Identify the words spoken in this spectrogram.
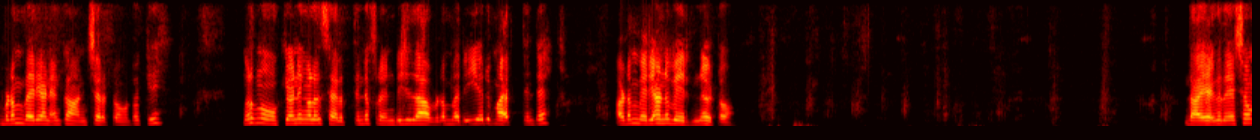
ഇവിടം വരെയാണ് ഞാൻ കാണിച്ചു തരട്ടോ അങ്ങോട്ടൊക്കെ നിങ്ങൾ നോക്കിയാൽ നിങ്ങൾ സ്ഥലത്തിന്റെ ഫ്രണ്ട് ചെയ്ത അവിടം വരെ ഈ ഒരു മരത്തിന്റെ അവിടം വരെയാണ് വരുന്നത് കേട്ടോ. ഇതാ ഏകദേശം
